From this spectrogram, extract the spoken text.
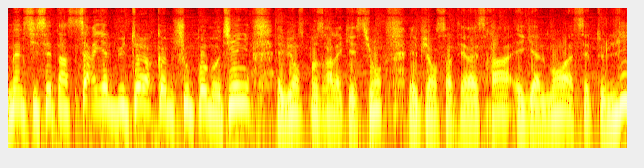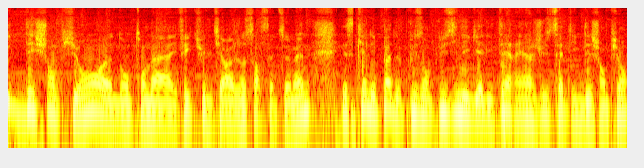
même si c'est un serial buteur comme Choupo-Moting? Eh bien, on se posera la question et puis on s'intéressera également à cette Ligue des Champions euh, dont on a effectué le tirage au sort cette semaine. Est-ce qu'elle n'est pas de plus en plus inégalitaire et injuste cette Ligue des Champions?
